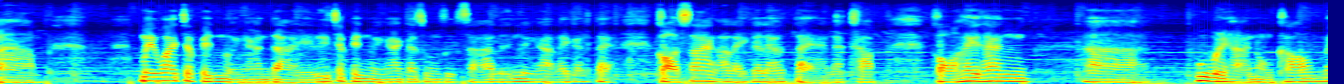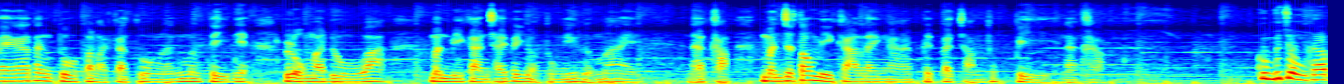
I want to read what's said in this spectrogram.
ตาม ไม่ว่าจะเป็นหน่วยงานใด หรือจะเป็นหน่วยงานกระทรวงศึกษา หรือหน่วยงานอะไรก็แล้วแต่ก่อสร้างอะไรก็แล้วแต่นะครับ ขอให้ท่าน ผู้บริหารของเขาแม้กระทั่งตัวปลัดกระทรวงหรือรัฐมนตรีเนี่ยลงมาดูว่ามันมีการใช้ประโยชน์ตรงนี้หรือไม่นะครับมันจะต้องมีการรายงานเป็นประจำทุกปีนะครับ คุณผู้ชมครับ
